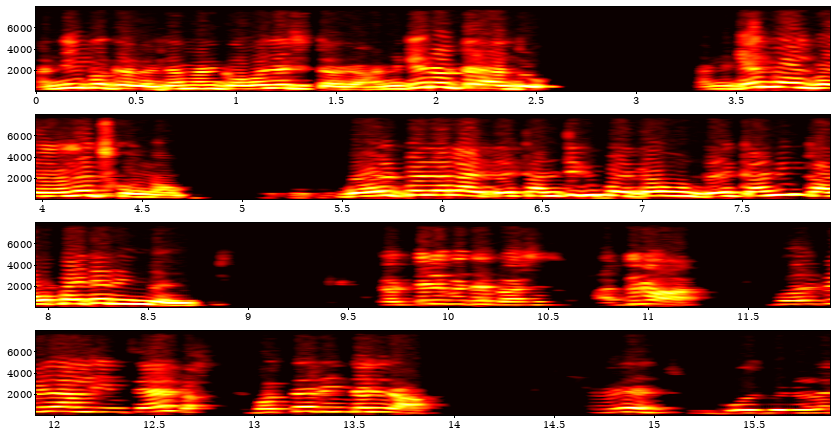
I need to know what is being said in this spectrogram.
అన్ని పక్కన పెడితే మనకి గవ్వలు వేసిస్తారు అందుకే రొట్టె రాదు అందుకే బోల్ పిల్లలు తెచ్చుకున్నాం. బోల్ పిల్లలు అయితే కంటికి పెద్దగా ఉంటాయి కానీ కడుపు అయితే రిందది రొట్టెలు పెద్ద ప్రాసెస్. అదురా బోల్ పిల్లలు తింటే మొత్తం రిందదిరా బోల్ పిల్లలు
